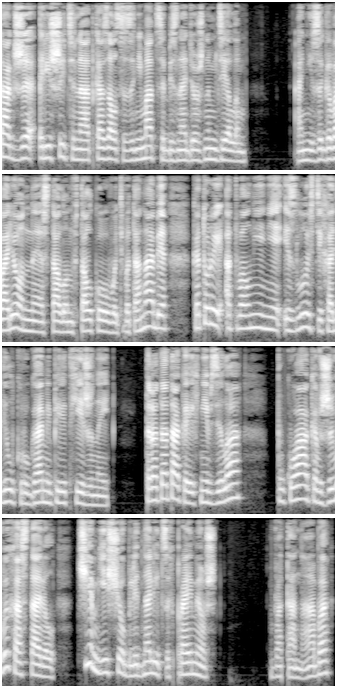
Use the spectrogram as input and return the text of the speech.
также решительно отказался заниматься безнадежным делом. Они заговоренные, стал он втолковывать Ватанабе, который от волнения и злости ходил кругами перед хижиной. Трататака их не взяла, Пукуака в живых оставил, чем еще бледнолицых проймешь? Ватанаба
